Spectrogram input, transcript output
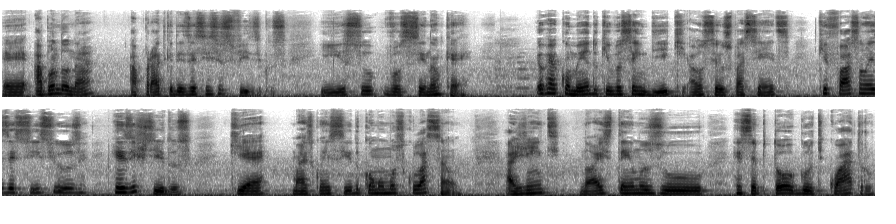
é, abandonar a prática de exercícios físicos. E isso você não quer. Eu recomendo que você indique aos seus pacientes que façam exercícios resistidos, que é mais conhecido como musculação. A gente, nós temos o receptor GLUT4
